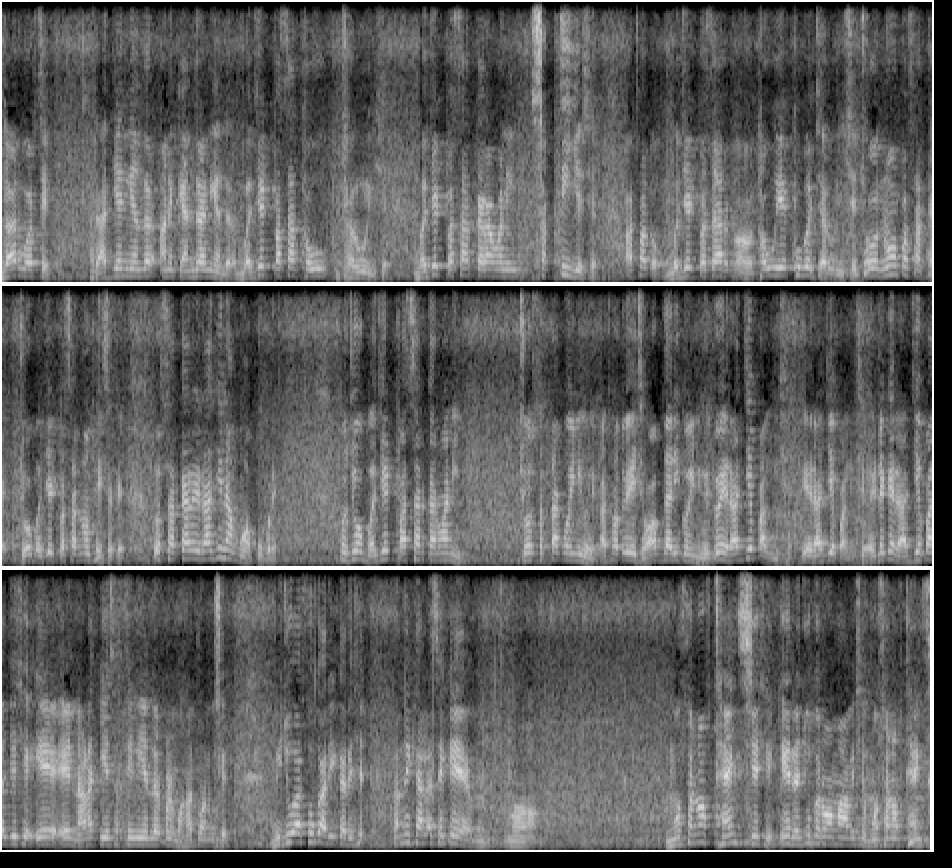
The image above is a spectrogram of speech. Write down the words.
દર વર્ષે રાજ્યની અંદર અને કેન્દ્રની અંદર બજેટ પસાર થવું જરૂરી છે. બજેટ પસાર કરાવવાની શક્તિ જે છે, અથવા તો બજેટ પસાર થવું એ ખૂબ જ જરૂરી છે. જો ન પસાર થાય, જો બજેટ પસાર ન થઈ શકે, તો સરકારે રાજીનામું આપવું પડે. તો જો બજેટ પસાર કરવાની જો સત્તા કોઈની હોય અથવા તો એ જવાબદારી કોઈની હોય, તો એ રાજ્યપાલની છે, એ રાજ્યપાલની છે. એટલે કે રાજ્યપાલ જે છે એ એ નાણાકીય શક્તિની અંદર પણ મહત્વનું છે. બીજું આ શું કાર્ય કરે છે? તમને ખ્યાલ હશે કે મોશન ઓફ થેન્ક્સ જે છે એ રજૂ કરવામાં આવે છે. મોશન ઓફ થેન્ક્સ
